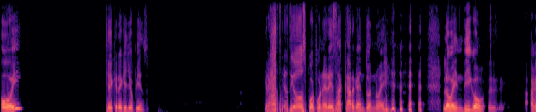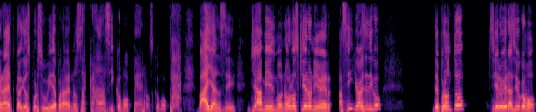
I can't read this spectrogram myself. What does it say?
Hoy, ¿qué cree que yo pienso? Gracias Dios por poner esa carga en Don Noé. Lo bendigo. Agradezco a Dios por su vida, por habernos sacado así como perros, como pa, váyanse ya mismo, no los quiero ni ver. Así yo a veces digo, de pronto, si él hubiera sido como,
